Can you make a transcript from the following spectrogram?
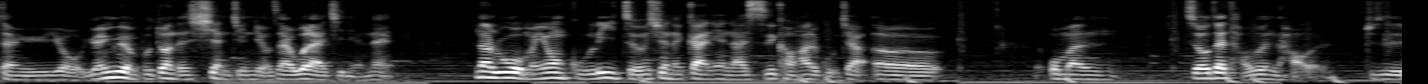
等于有源源不断的现金流在未来几年内。那如果我们用股利折现的概念来思考它的股价，呃，我们之后再讨论好了。就是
